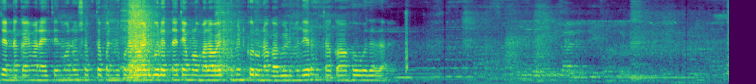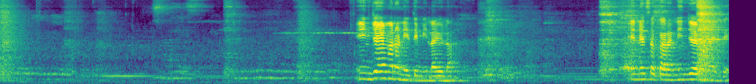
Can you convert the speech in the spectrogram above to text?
ज्यांना काय म्हणायचं ते म्हणू शकता पण मी कोणाला वाईट बोलत नाही त्यामुळे मला वाईट कमेंट करू नका. बीडमध्ये राहता का? हो दादा. एन्जॉय म्हणून येते मी लाईव्हला येण्याचं कारण एन्जॉय म्हणून येते.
